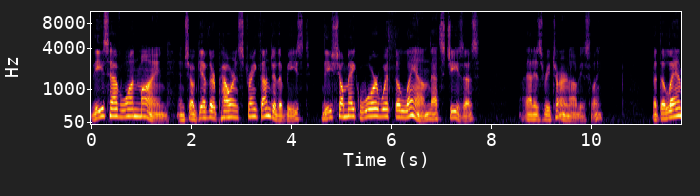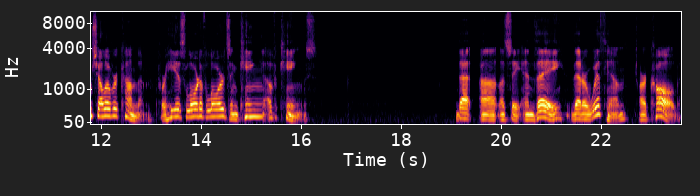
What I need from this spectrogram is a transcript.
These have one mind, and shall give their power and strength unto the beast. These shall make war with the Lamb, that's Jesus, at his return, obviously. But the Lamb shall overcome them, for he is Lord of lords and King of kings. That, uh, let's see, and they that are with him are called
